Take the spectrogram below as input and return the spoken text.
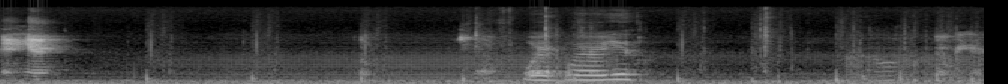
in here. where where are you? Over here.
